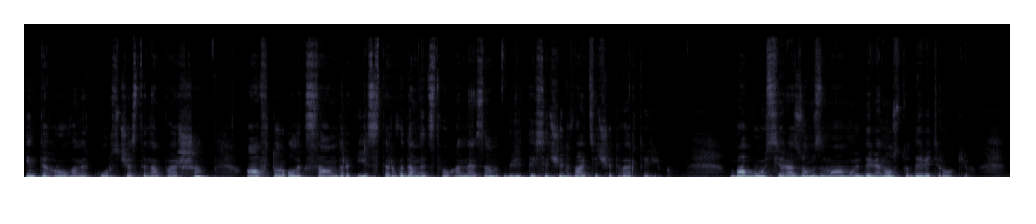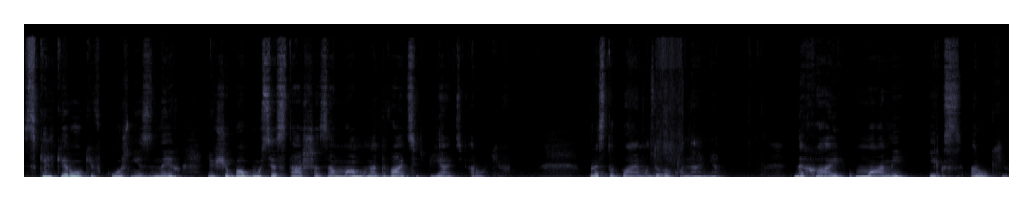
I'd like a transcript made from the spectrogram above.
інтегрований курс, частина 1, автор Олександр Істер, видавництво Генеза, 2024 рік. Бабусі разом з мамою 99 років. Скільки років кожній з них, якщо бабуся старша за маму на 25 років? Приступаємо до виконання. Нехай мамі х років.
